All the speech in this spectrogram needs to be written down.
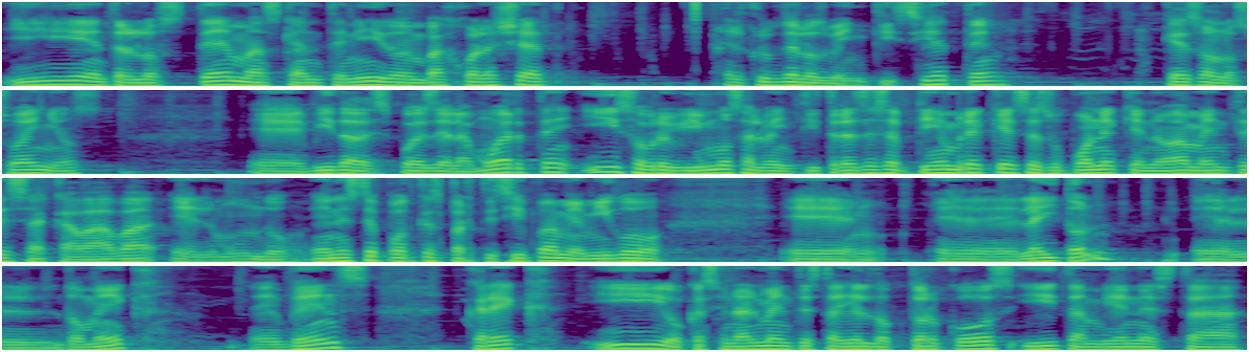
y entre los temas que han tenido en Bajo la Shed, el Club de los 27, ¿qué son los sueños? Eh, vida después de la muerte y sobrevivimos al 23 de septiembre que se supone que nuevamente se acababa el mundo. En este podcast participa mi amigo eh, eh Leighton, el Domecq, eh, Benz, Craig y ocasionalmente está ahí el Dr. Cos y también está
